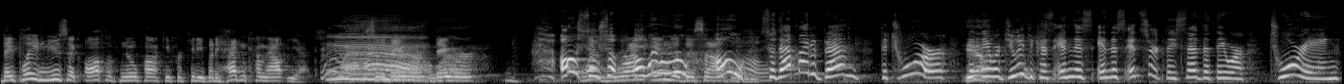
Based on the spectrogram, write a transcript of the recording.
They played music off of No Pocky for Kitty, but it hadn't come out yet. Mm. So they were they wow. were Oh, so so right oh, wait, wait, wait. oh, so that might have been the tour that Yeah. they were doing because in this in this insert they said that they were touring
